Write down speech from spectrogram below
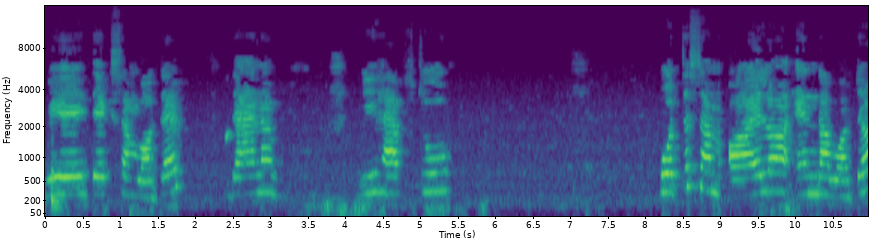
We take some water. Then uh, we have to put some oil in the water.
